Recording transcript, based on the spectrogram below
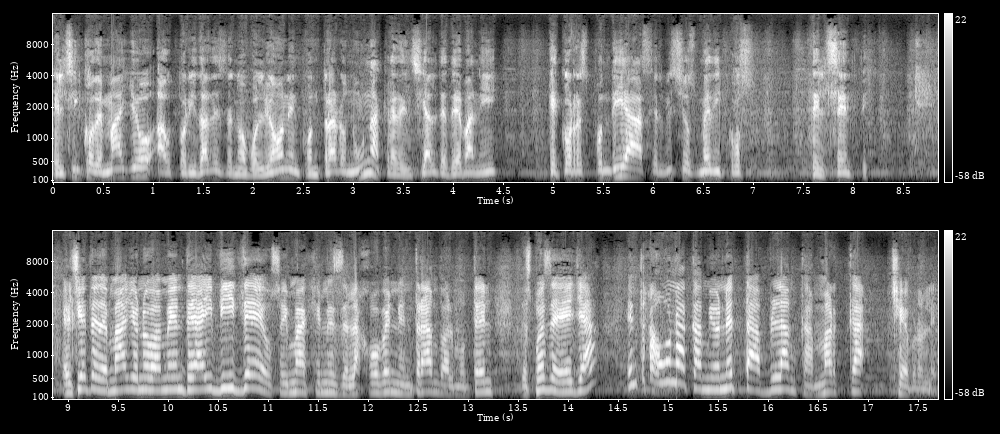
El 5 de mayo, autoridades de Nuevo León encontraron una credencial de Devani que correspondía a servicios médicos del CENTE. El 7 de mayo nuevamente hay videos e imágenes de la joven entrando al motel. Después de ella, entra una camioneta blanca marca Chevrolet.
